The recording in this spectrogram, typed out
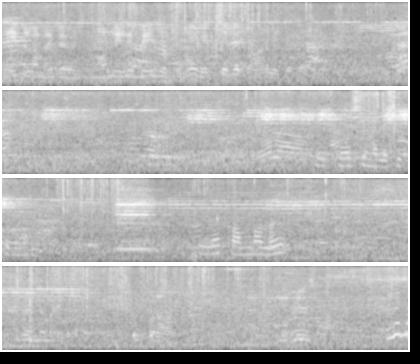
ரேட் எல்லாம் பயப்பே வச்சு ஆன்லைன்லேயே பேஜ் வச்சுருக்கோம் வெப்சைட்லேயே இப்போ காசு நல்லா சுற்றுமா இல்லை கம்மல். இந்த மாதிரி சூப்பராக இந்த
